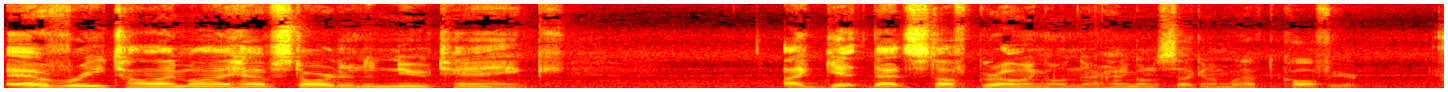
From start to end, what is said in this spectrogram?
every time I have started a new tank, I get that stuff growing on there. Hang on a second, I'm to have to cough here.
